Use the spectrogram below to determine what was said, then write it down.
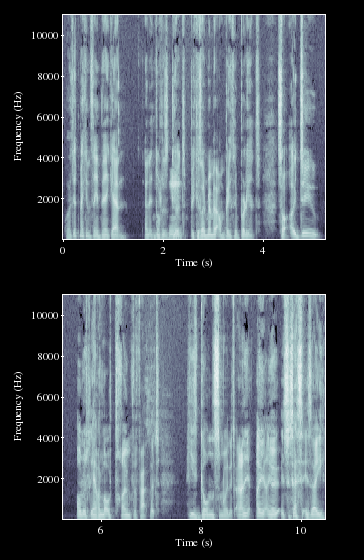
well, they're just making the same thing again, and it's not as hmm. good because I remember that one being so brilliant. So I do honestly have a lot of time for the fact that he's gone somewhere with it, and I, I you know, success is a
